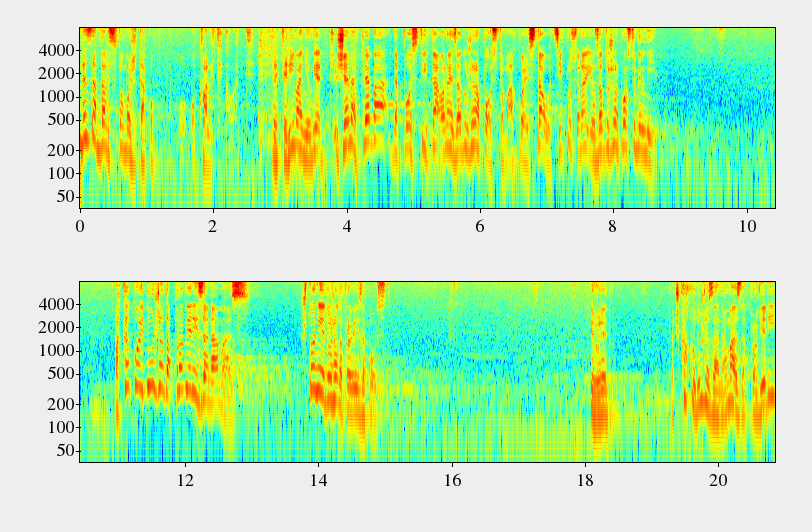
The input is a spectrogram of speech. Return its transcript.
Ne znam da li se to može tako okvalifikovati. Preterivanje u vjeri. Žena treba da posti, ta, ona je zadužena postom. Ako je stao u ciklus, ona je zadužena postom ili nije? Pa kako je dužna da provjeri za namaz? Što nije dužna da provjeri za post? Jel u redu? Znači, kako dužna za namaz da provjeri,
